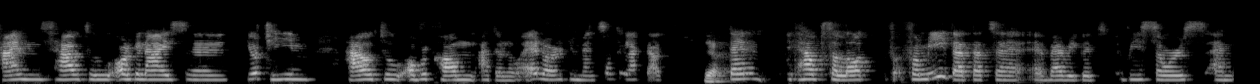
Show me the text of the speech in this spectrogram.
times how to organize uh, your team how to overcome i don't know an argument something like that. Yeah. Then it helps a lot. For, for me that that's a, a, very good resource and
